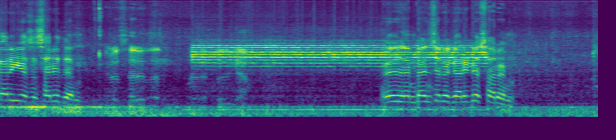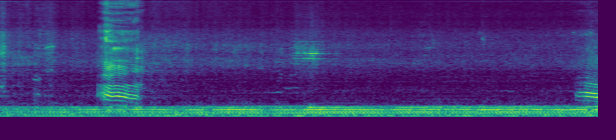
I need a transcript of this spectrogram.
গাড়ি আছে সারি দেন। এই দেন ডাইন গাড়িটা সারেন হ্যাঁ। হ্যাঁ,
